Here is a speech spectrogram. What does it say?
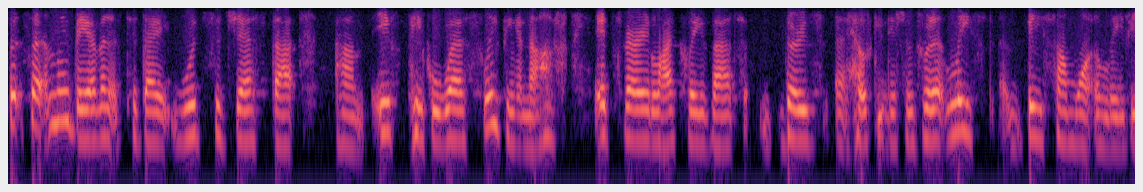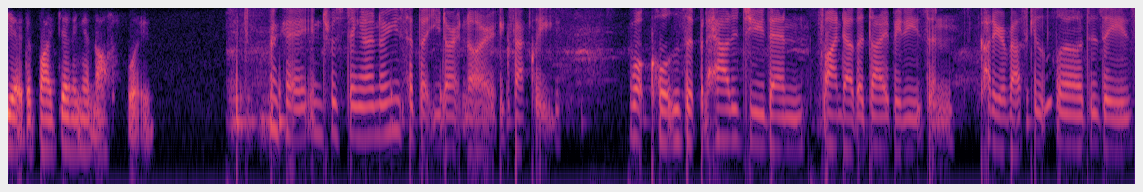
But certainly the evidence to date would suggest that um, if people were sleeping enough, it's very likely that those uh, health conditions would at least be somewhat alleviated by getting enough sleep. Okay, interesting. I know you said that you don't know exactly what causes it, but how did you then find out that diabetes and cardiovascular disease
